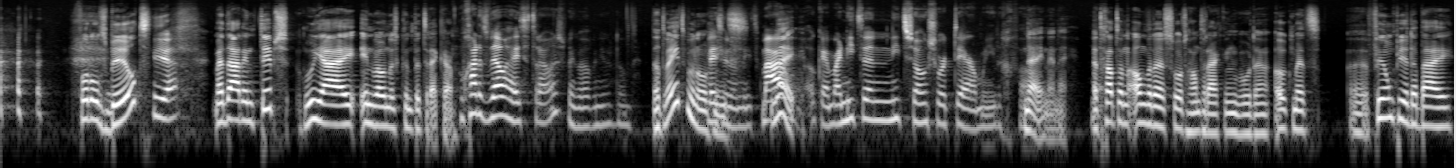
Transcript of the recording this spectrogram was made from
voor ons beeld. ja. Met daarin tips hoe jij inwoners kunt betrekken. Hoe gaat het wel heten trouwens? Ben ik wel benieuwd dan. Dat weten we nog Weten niet. we nog niet. Maar, nee. oké, maar niet, een, niet zo'n soort term in ieder geval. Nee, nee, nee. Het gaat een andere soort handreiking worden. Ook met een filmpje daarbij.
